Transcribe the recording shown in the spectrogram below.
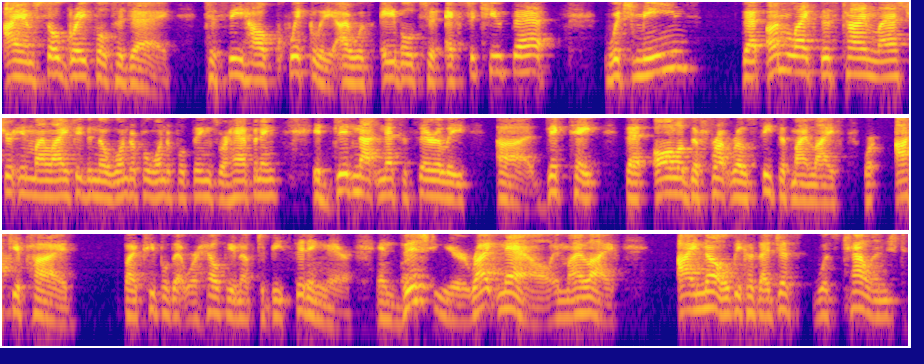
I am so grateful today to see how quickly I was able to execute that, which means that unlike this time last year in my life, even though wonderful, wonderful things were happening, it did not necessarily uh, dictate that all of the front row seats of my life were occupied by people that were healthy enough to be sitting there. And this year, right now in my life, I know because I just was challenged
